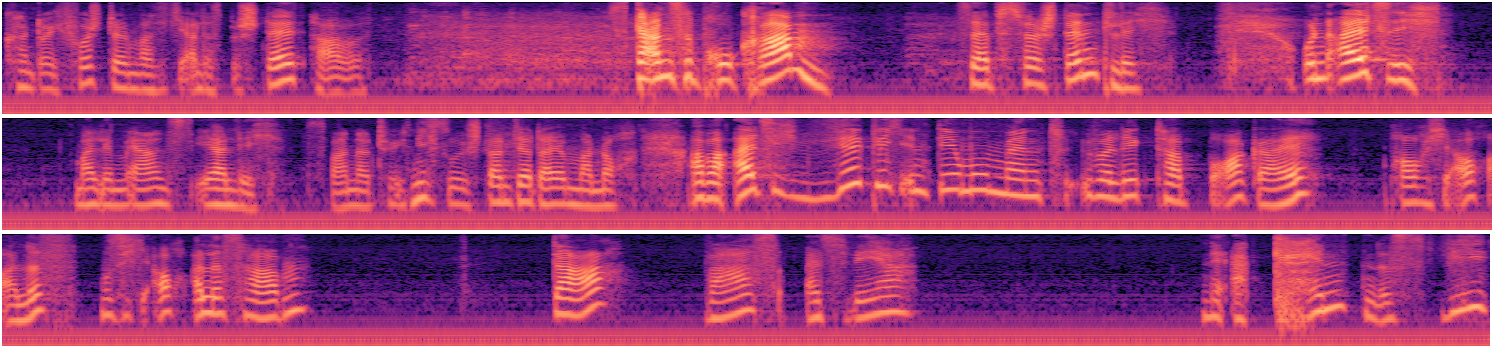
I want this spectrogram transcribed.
Könnt euch vorstellen, was ich alles bestellt habe. Das ganze Programm. Selbstverständlich. Und als ich, mal im Ernst ehrlich, es war natürlich nicht so, ich stand ja da immer noch, aber als ich wirklich in dem Moment überlegt habe, boah geil, brauche ich auch alles, muss ich auch alles haben, da war es, als wäre eine Erkenntnis wie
